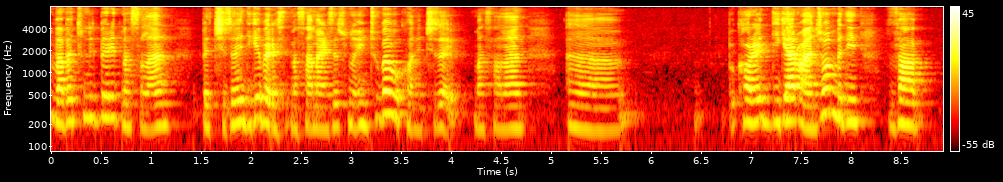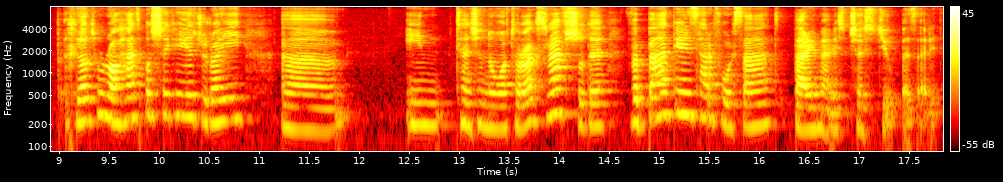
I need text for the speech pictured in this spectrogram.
و بتونید برید مثلا به چیزهای دیگه برسید. مثلا مریضتون رو این توبه بکنید چیزای مثلا کارهای دیگر رو انجام بدین و خیالتون راحت باشه که یه جورایی این تنشن نوموتوراکس رفت شده و بعد بیاین سر فرصت برای مریض چستیوب بذارید.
